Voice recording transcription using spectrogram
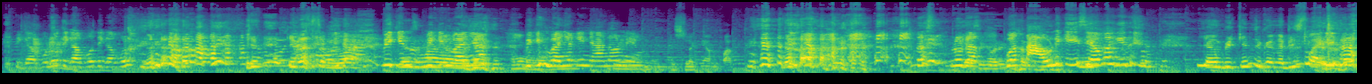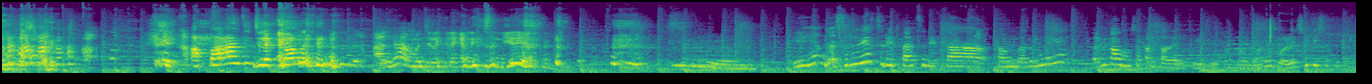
30 30 30 kita semua. Bikin Kita semua. bikin banyak bikin banyak ini anonim. Dislike-nya 4 terus lu udah gua tahu nih kayak siapa gitu. Yang bikin juga nggak dislike. Apaan sih jelek banget. Anda menjelek-jelekan diri sendiri ya? Iya ya nggak seru ya cerita cerita tahun barunya ya. Tapi kalau misalkan kalian punya cerita tahun baru boleh sih di situ kita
